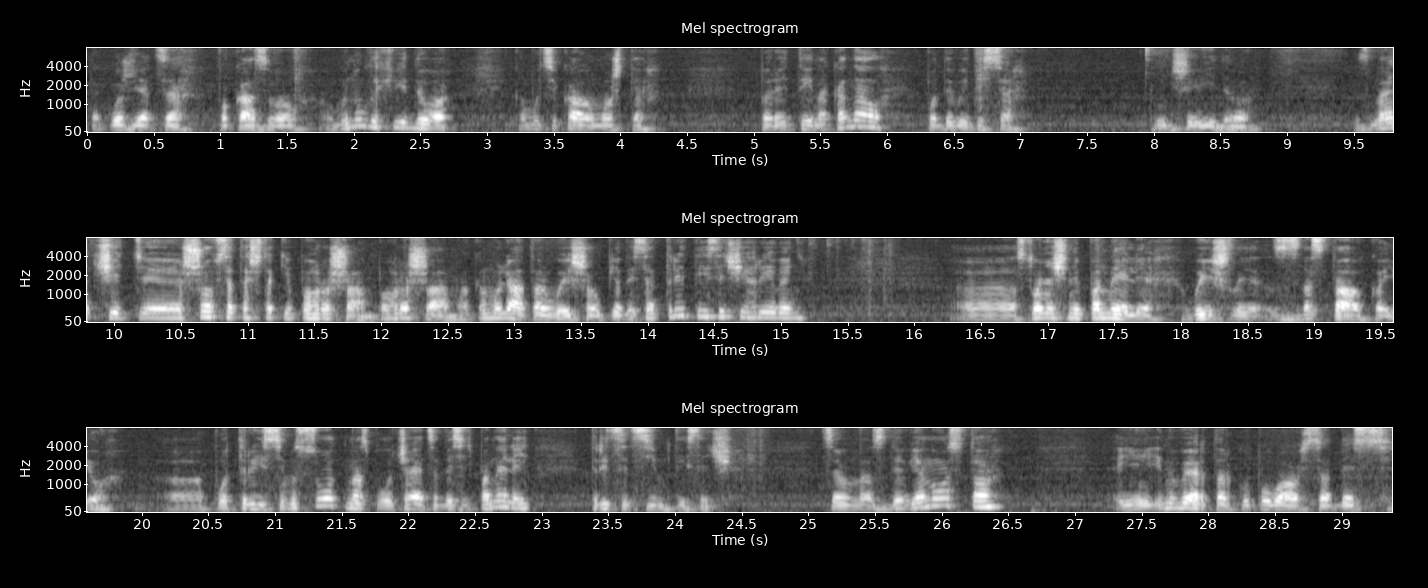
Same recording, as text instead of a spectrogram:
Також я це показував у минулих відео. Кому цікаво, можете перейти на канал, подивитися інше відео. Значить, е, що все ж таки по грошам? По грошам акумулятор вийшов 53 тисячі гривень. Е, Сонячні панелі вийшли з доставкою по 3700. У нас виходить 10 панелей 37 тисяч. Це у нас 90. І інвертор купувався десь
